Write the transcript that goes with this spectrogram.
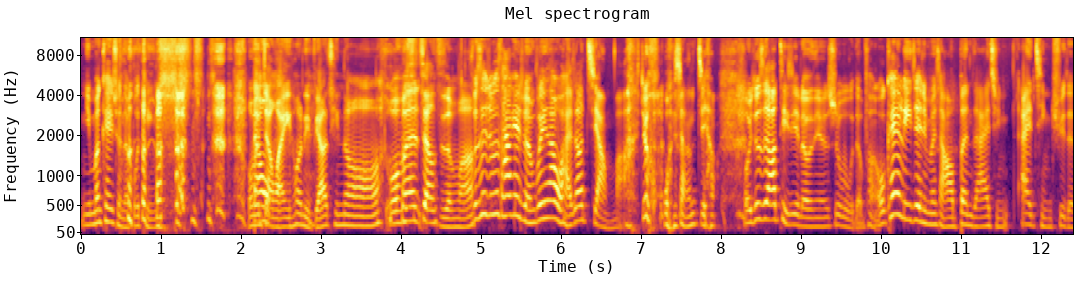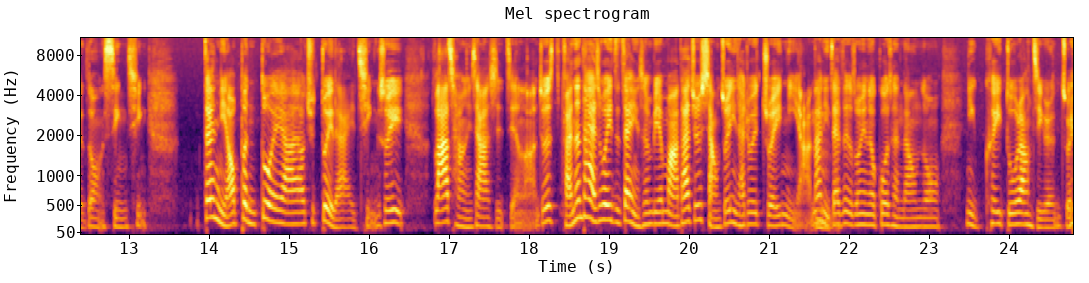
你们可以选择不听。我们讲完以后，你不要听哦。我们是这样子的吗？不是，就是他可以选择不听，但我还是要讲嘛。就我想讲，我就是要提醒流年数五的朋友，我可以理解你们想要奔着爱情爱情去的这种心情。但你要奔对啊，要去对的爱情，所以拉长一下时间啦。就是反正他还是会一直在你身边嘛，他就是想追你，他就会追你啊。那你在这个中间的过程当中，你可以多让几个人追，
